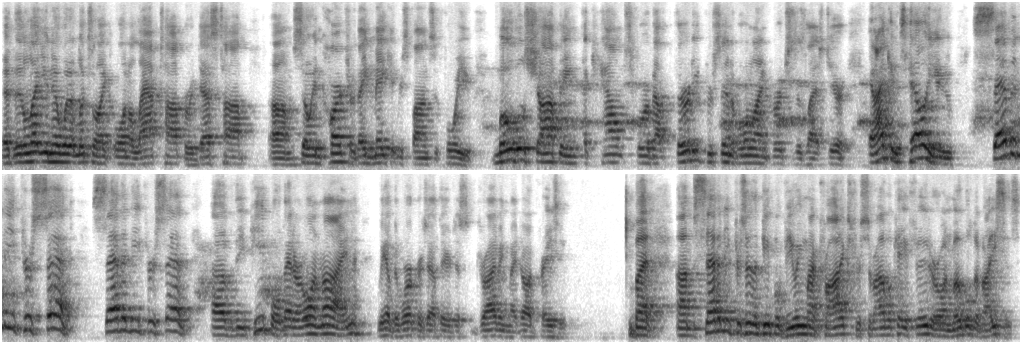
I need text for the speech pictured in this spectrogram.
It'll let you know what it looks like on a laptop or a desktop. Um, so in Kartra, they make it responsive for you. Mobile shopping accounts for about 30% of online purchases last year. And I can tell you 70% 70% of the people that are online, we have the workers out there just driving my dog crazy. But 70% um, of the people viewing my products for Survival Cave Food are on mobile devices.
